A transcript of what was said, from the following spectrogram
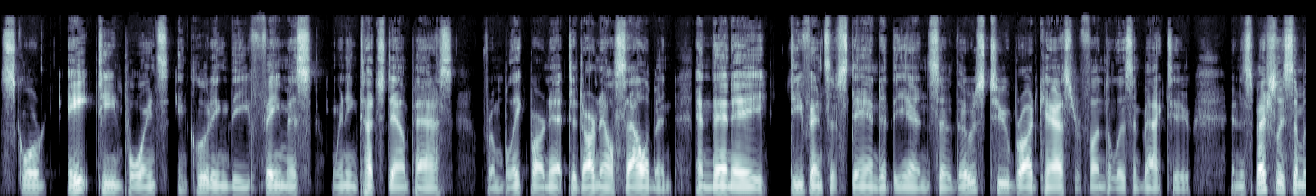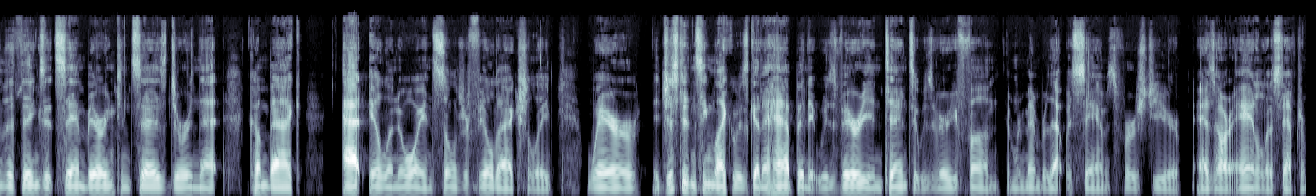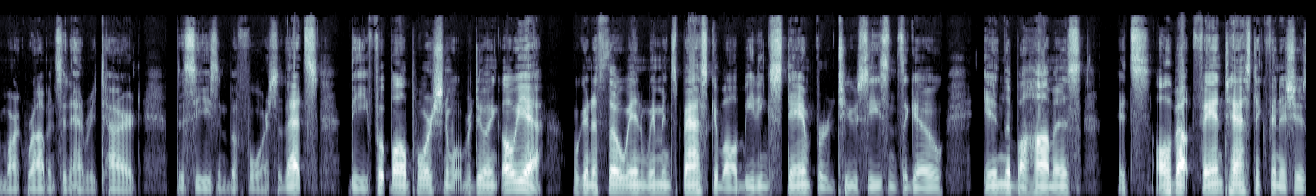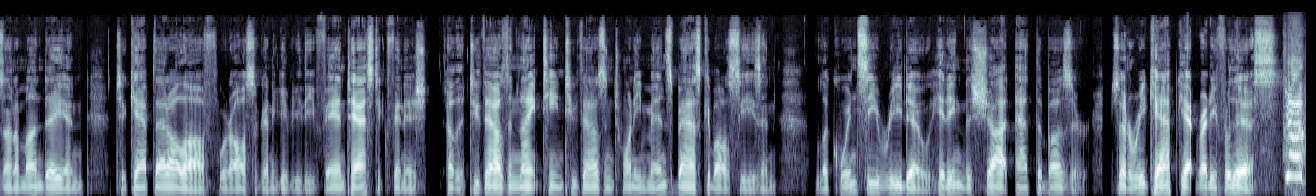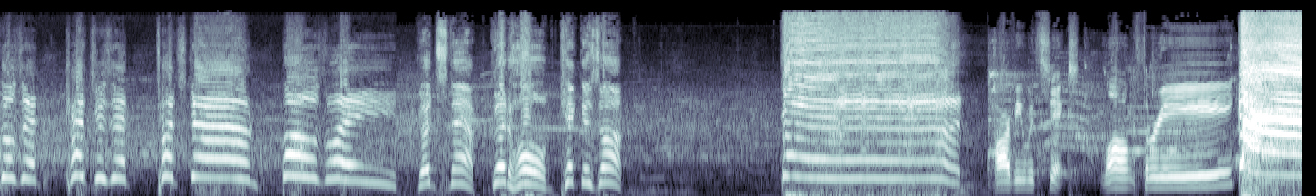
scored 18 points including the famous winning touchdown pass from Blake Barnett to Darnell Salomon, and then a defensive stand at the end. So those two broadcasts are fun to listen back to, and especially some of the things that Sam Barrington says during that comeback at Illinois in Soldier Field, actually, where it just didn't seem like it was going to happen. It was very intense. It was very fun. And remember, that was Sam's first year as our analyst after Mark Robinson had retired the season before. So that's the football portion of what we're doing. Oh, yeah. We're going to throw in women's basketball beating Stanford two seasons ago in the Bahamas. It's all about fantastic finishes on a Monday, and to cap that all off, we're also going to give you the fantastic finish of the 2019 2020 men's basketball season. LaQuincy Rideau hitting the shot at the buzzer. So to recap, get ready for this. Juggles it, catches it, touchdown! Bulls lead! Good snap, good hold, kick is up. Good! Harvey with six. Long three. Good!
